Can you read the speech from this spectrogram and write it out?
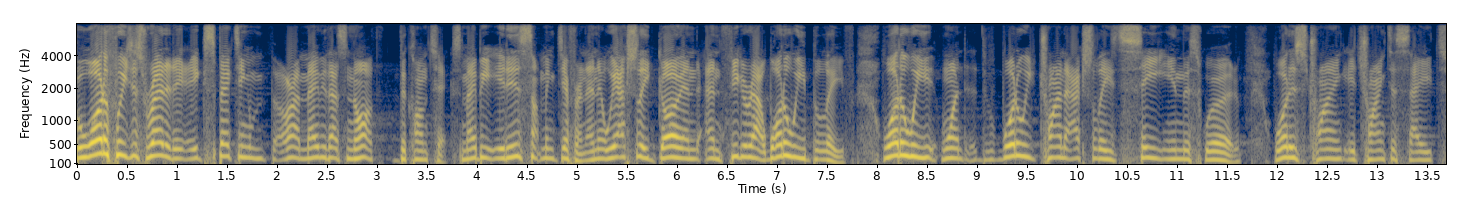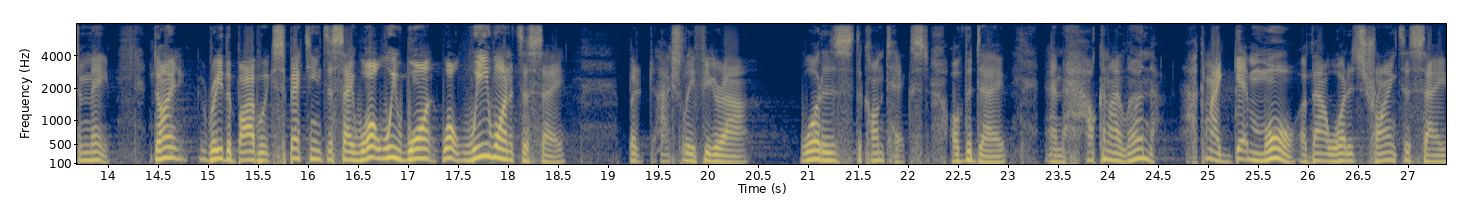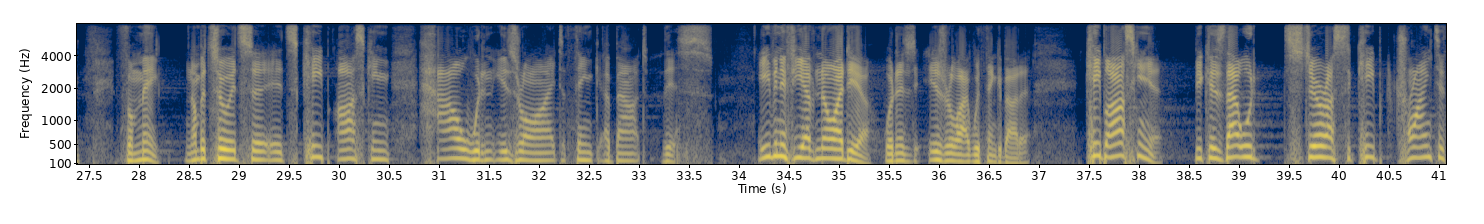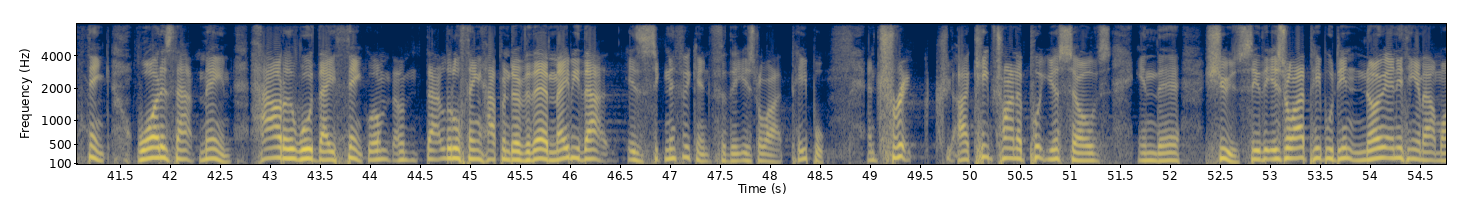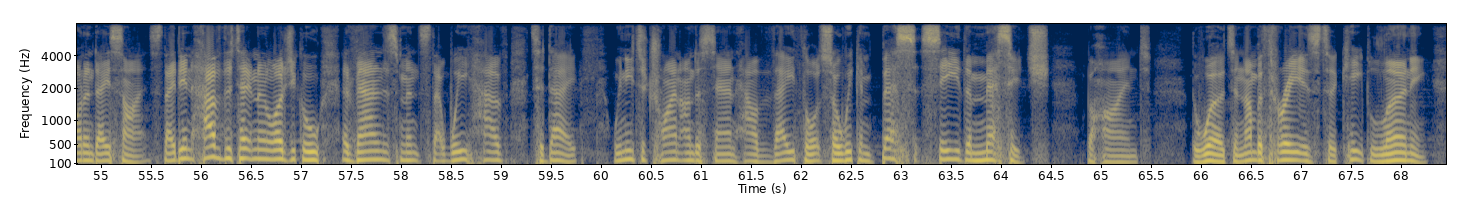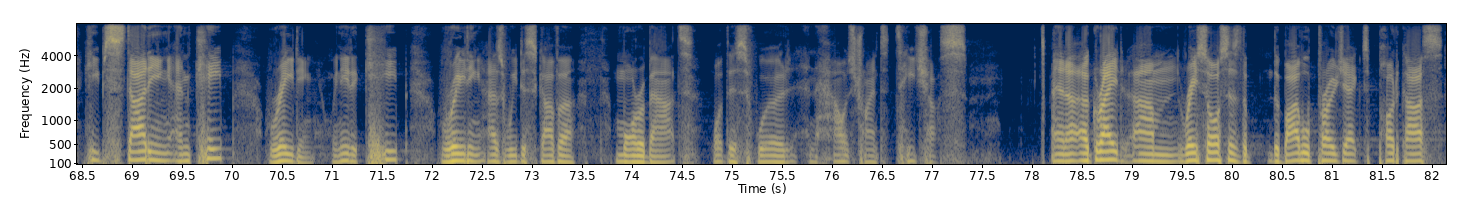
But what if we just read it expecting, all right, maybe that's not the context. Maybe it is something different. And we actually go and, and figure out what do we believe? What do we want? What are we trying to actually see in this word? What is trying it trying to say to me? Don't read the Bible expecting to say what we want, what we want it to say, but actually figure out what is the context of the day and how can I learn that? How can I get more about what it's trying to say for me? Number two, it's, uh, it's keep asking how would an Israelite think about this? Even if you have no idea what an Israelite would think about it, keep asking it because that would stir us to keep trying to think what does that mean? How do, would they think? Well um, that little thing happened over there. Maybe that is significant for the israelite people. And tr- uh, keep trying to put yourselves in their shoes. See, the Israelite people didn't know anything about modern day science, they didn't have the technological advancements that we have today. We need to try and understand how they thought so we can best see the message behind the words. And number three is to keep learning, keep studying, and keep reading. We need to keep reading as we discover more about what this word and how it's trying to teach us. And a, a great um, resource is the, the Bible Project podcast.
